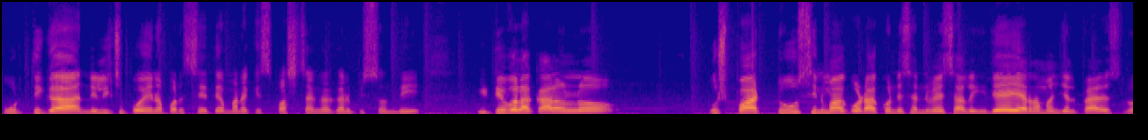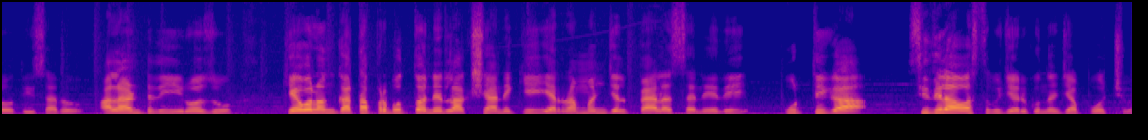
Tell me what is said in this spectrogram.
పూర్తిగా నిలిచిపోయిన పరిస్థితి మనకి స్పష్టంగా కనిపిస్తుంది. ఇటీవల కాలంలో పుష్ప టూ సినిమా కూడా కొన్ని సన్నివేశాలు ఇదే ఎర్రమంజిల్ ప్యాలెస్లో తీశారు. అలాంటిది ఈరోజు కేవలం గత ప్రభుత్వ నిర్లక్ష్యానికి ఎర్రమంజిల్ ప్యాలెస్ అనేది పూర్తిగా శిథిలావస్థకు చేరుకుందని చెప్పవచ్చు.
